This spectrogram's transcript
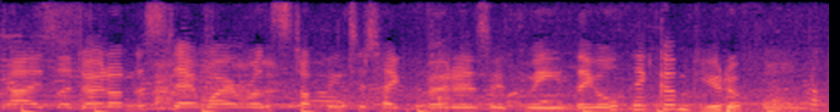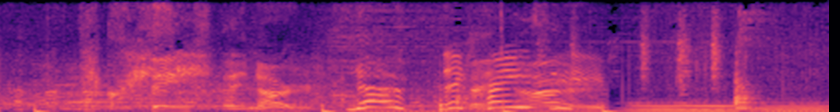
Guys, I don't understand why everyone's stopping to take photos with me. They all think I'm beautiful. They're crazy. Think they know. No, they're they crazy. Know.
